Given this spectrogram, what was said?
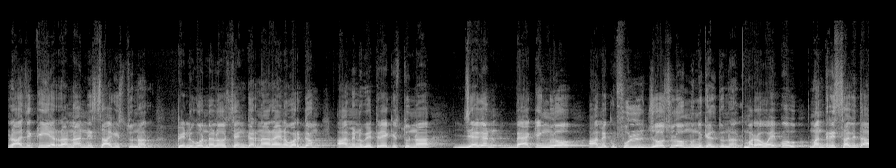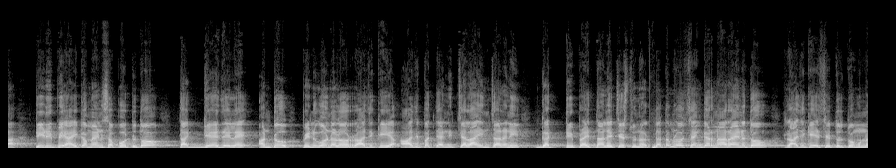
రాజకీయ రణాన్ని సాగిస్తున్నారు. పెనుగొండలో శంకర్ నారాయణ వర్గం ఆమెను వ్యతిరేకిస్తున్న జగన్ బ్యాకింగ్లో ఆమెకు ఫుల్ జోష్లో ముందుకెళ్తున్నారు. మరోవైపు మంత్రి సవిత టీడీపీ హైకమాండ్ సపోర్టుతో తగ్గేదేలే అంటూ పెనుగొండలో రాజకీయ ఆధిపత్యాన్ని చెలాయించాలని గట్టి ప్రయత్నాలే చేస్తున్నారు. గతంలో శంకర్ నారాయణతో రాజకీయ శత్రుత్వం ఉన్న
